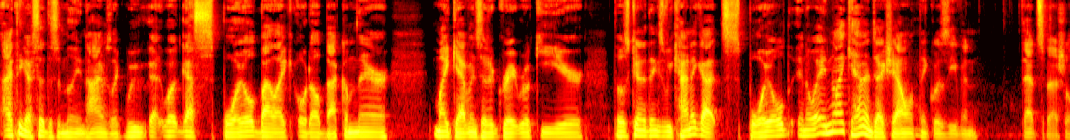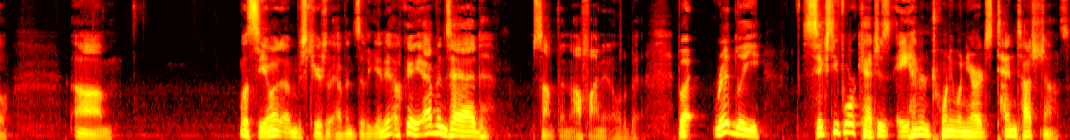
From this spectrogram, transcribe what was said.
I think I've said this a million times. Like we got got spoiled by like Odell Beckham there. Mike Evans had a great rookie year. Those kind of things. We kind of got spoiled in a way. And Mike Evans actually, I don't think was even that special. Um, let's see. I'm just curious what Evans did again. Okay, Evans had something. I'll find it in a little bit. But Ridley, 64 catches, 821 yards, 10 touchdowns.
